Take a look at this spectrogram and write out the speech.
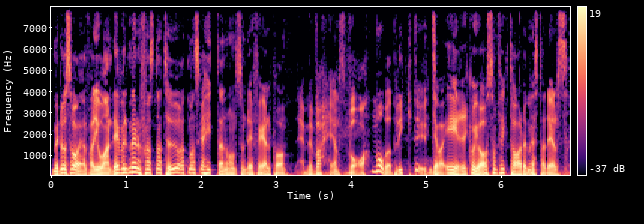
Men då sa i alla fall Johan, det är väl människans natur att man ska hitta någon som det är fel på. Nej men vad hemskt, var han mobbad på riktigt? Det var Erik och jag som fick ta det mestadels.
